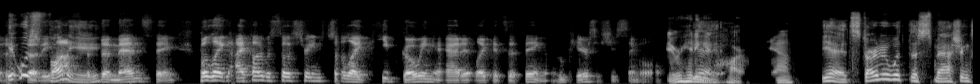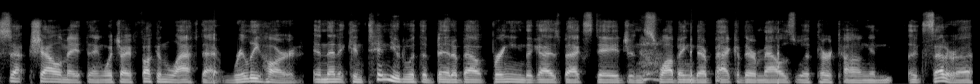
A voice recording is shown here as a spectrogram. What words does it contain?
the, It was the, the funny. Oscar- the men's thing, but like I thought it was so strange to like keep going at it like it's a thing. Who cares if she's single? They were hitting Yeah. it hard. Yeah. Yeah, it started with the smashing Sa- Chalamet thing, which I fucking laughed at really hard, and then it continued with a bit about bringing the guys backstage and swabbing their back of their mouths with her tongue and etc.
